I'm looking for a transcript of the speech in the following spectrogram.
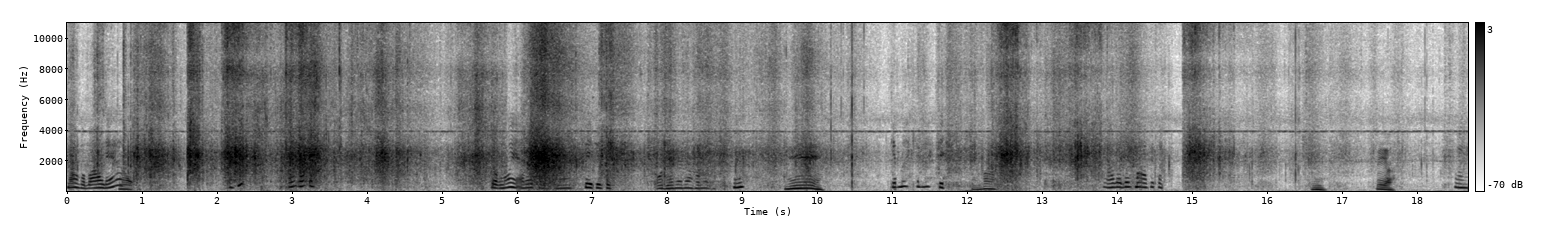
เน่ากับเอาแล้วดอกน้อยอาไว้ก่อนนะพี่พี่พี่โอ้เดี๋ยวเดี๋ยวเดี๋ยวครับลูกหือนี่ เก็บมาเก็บมาพี่ผมว่าเอาเราเล็กมาเอาไปก่อนนี่เหรออืม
